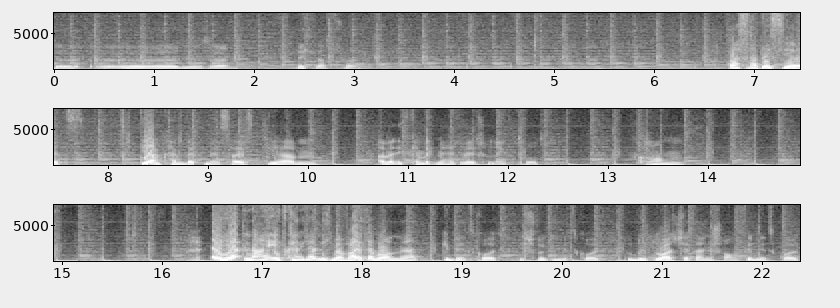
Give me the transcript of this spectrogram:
Äh, äh, wie soll ich sagen? Nicht Last Forever. Was war das jetzt? Die haben kein Bett mehr, das heißt, die haben aber wenn ich kein Bett mehr hätte, wäre ich schon längst tot. Komm. Ey, ja, nein, jetzt kann ich halt nicht mehr weiterbauen, ne? Gib mir jetzt Gold. Ich schwöre, gib mir jetzt Gold. Du, du hast jetzt eine Chance. Gib mir jetzt Gold.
